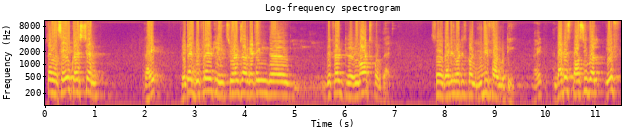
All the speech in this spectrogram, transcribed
So the same question, right, written differently, students are getting uh, different rewards for that. So that is what is called uniformity, right? And that is possible if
